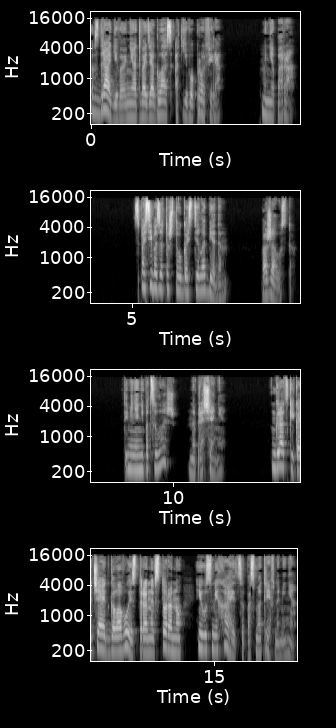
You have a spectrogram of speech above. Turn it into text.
Вздрагиваю, не отводя глаз от его профиля. Мне пора. Спасибо за то, что угостил обедом. Пожалуйста. Ты меня не поцелуешь? На прощание. Градский качает головой из стороны в сторону и усмехается, посмотрев на меня.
